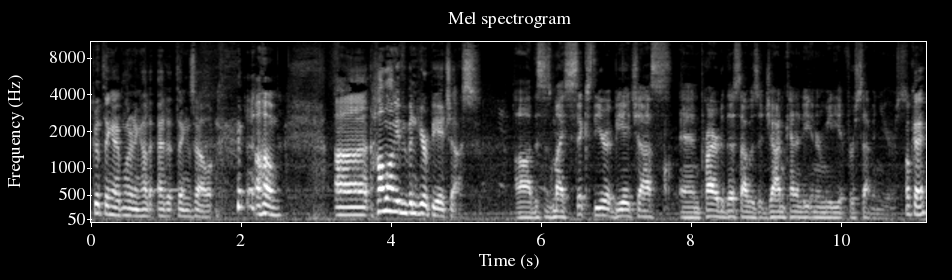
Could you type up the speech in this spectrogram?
Good thing I'm learning how to edit things out. um, uh, how long have you been here at BHS? Uh, this is my sixth year at BHS, and prior to this, I was at John Kennedy Intermediate for seven years. Okay.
